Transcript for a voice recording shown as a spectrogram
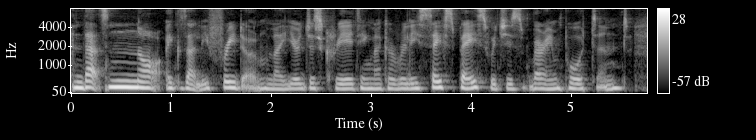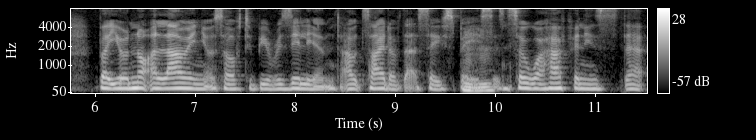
and that's not exactly freedom. Like you're just creating like a really safe space which is very important but you're not allowing yourself to be resilient outside of that safe space. And so what happened is that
